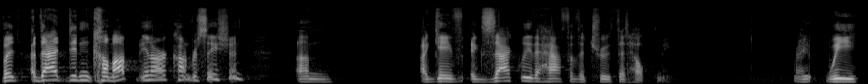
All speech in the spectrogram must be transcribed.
but that didn't come up in our conversation. Um, I gave exactly the half of the truth that helped me. Right? We,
